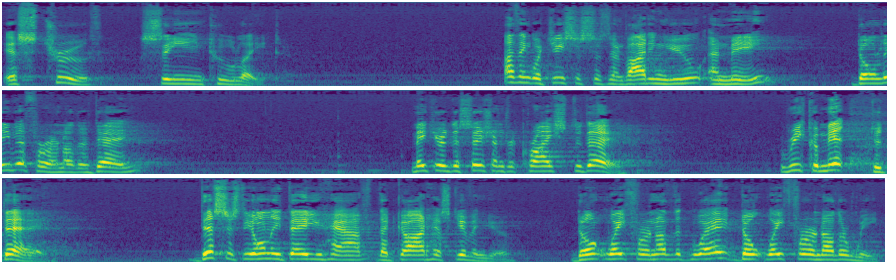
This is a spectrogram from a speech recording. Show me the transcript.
is truth seen too late. I think what Jesus is inviting you and me, don't leave it for another day. Make your decision for Christ today. Recommit today. This is the only day you have that God has given you. Don't wait for another way. Don't wait for another week.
